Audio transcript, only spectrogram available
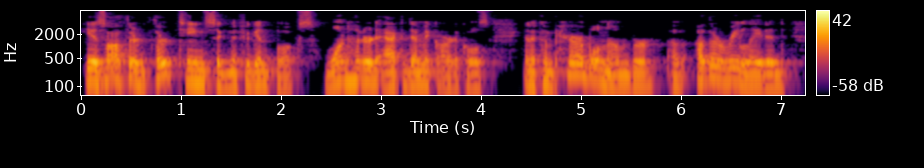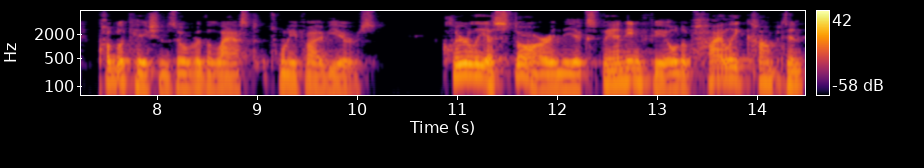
he has authored 13 significant books, 100 academic articles, and a comparable number of other related publications over the last 25 years. Clearly a star in the expanding field of highly competent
